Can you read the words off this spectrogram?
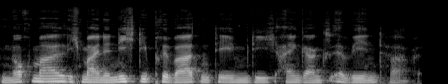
Nochmal, ich meine nicht die privaten Themen, die ich eingangs erwähnt habe.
